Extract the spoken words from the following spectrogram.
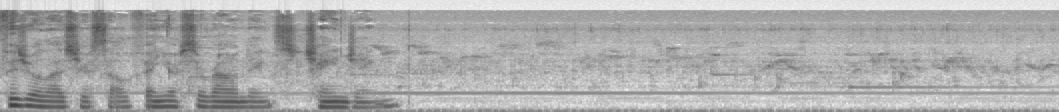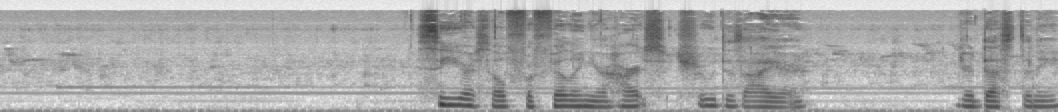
Visualize yourself and your surroundings changing. See yourself fulfilling your heart's true desire, your destiny.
